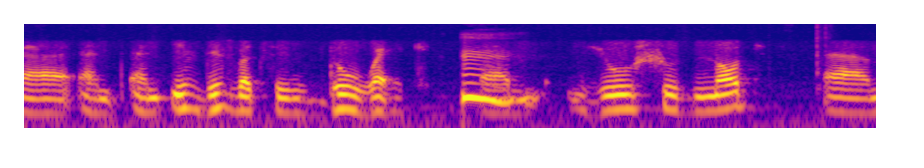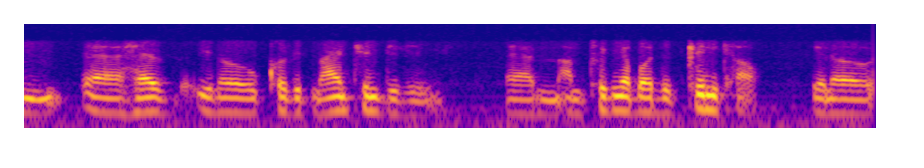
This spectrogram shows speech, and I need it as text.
and and if these vaccines do work, mm. um, you should not um, have you know COVID-19 disease. Um, I'm talking about the clinical, you know,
